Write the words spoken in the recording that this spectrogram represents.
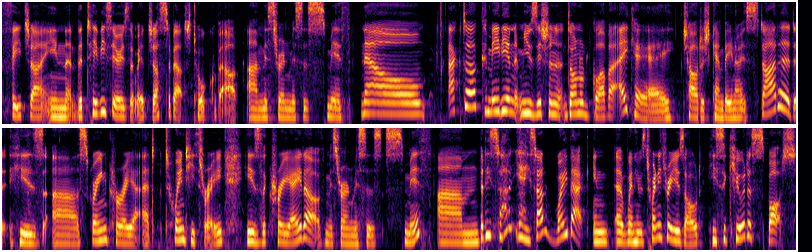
feature in the TV series that we're just about to talk about, uh, Mr. and Mrs. Smith. Now, actor, comedian, musician Donald Glover, aka Childish Gambino, started his uh, screen career at 23. He's the creator of Mr. and Mrs. Smith. Um, but he started, yeah, he started way back in uh, when he was 23 years old. He secured a spot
